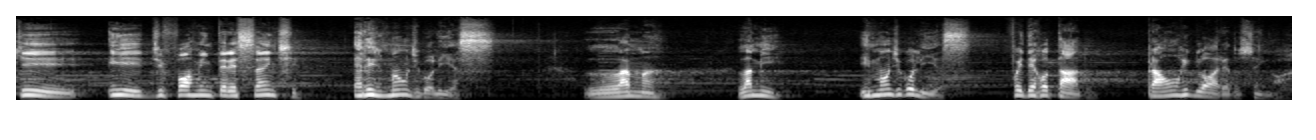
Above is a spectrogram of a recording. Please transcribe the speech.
que, e de forma interessante, era irmão de Golias. Lama, Lami, irmão de Golias, foi derrotado para a honra e glória do Senhor.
